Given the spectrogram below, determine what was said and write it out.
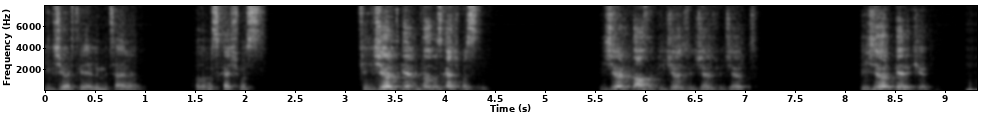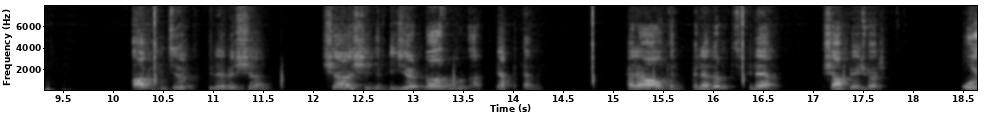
Fil C4 gelelim bir tane. Tadımız kaçmasın. Fil C4 gelelim tadımız kaçmasın. Fil C4 lazım. Fil C4, Fil C4, Fil C4. Fil C4 gerekiyor. Abi Fil C4, Fil E5 şah. Şah H7. Fil C4 lazım burada. Yap bir tane. Kale 6, File 4, File Şah B3 var. Oy!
